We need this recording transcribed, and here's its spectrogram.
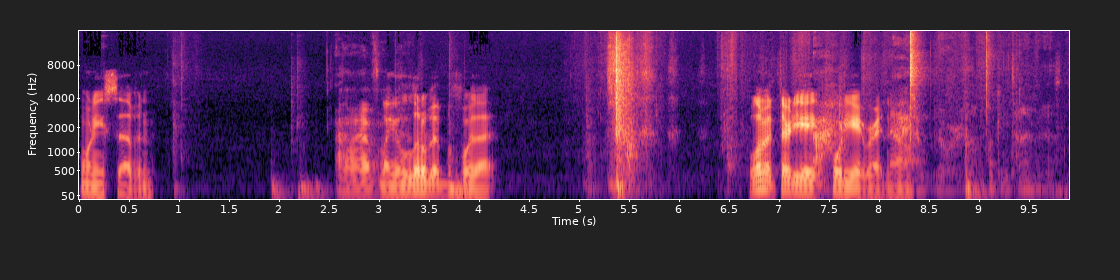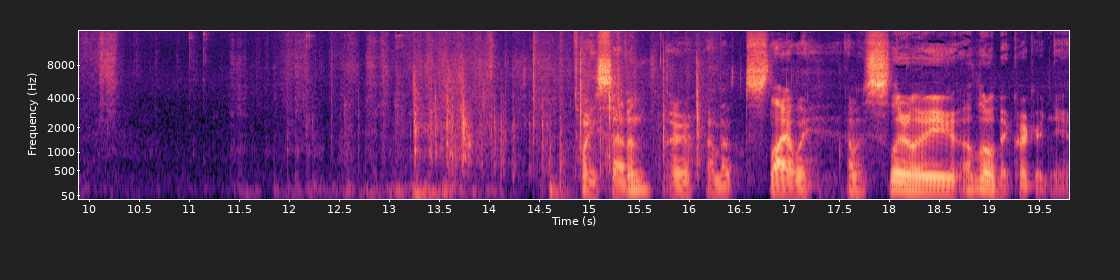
twenty-seven. I don't have Like a little bit before that. Well, I'm at thirty-eight forty-eight right now. I don't know where the fucking time is. Twenty-seven. Oh, I'm a slightly. I'm a slightly a little bit quicker than you.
